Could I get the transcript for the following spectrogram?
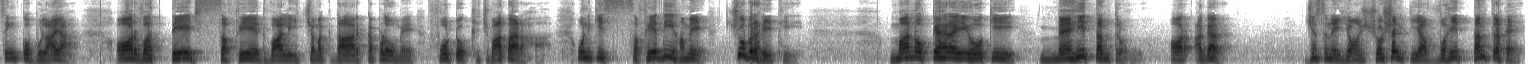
सिंह को बुलाया, और वह तेज सफ़ेद वाली चमकदार कपड़ों में फ़ोटो खिंचवाता रहा। उनकी सफेदी हमें चुभ रही थी। मानो कह रही हो कि मैं ही तंत्र हूँ, और अगर जिसने यौन शोषण किया वही तंत्र है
